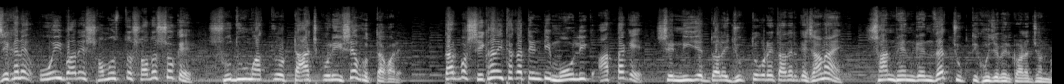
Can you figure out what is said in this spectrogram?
যেখানে ওই বারের সমস্ত সদস্যকে শুধুমাত্র টাচ করেই সে হত্যা করে। তারপর সেখানেই থাকা তিনটি মৌলিক আত্মাকে সে নিজের দলে যুক্ত করে তাদেরকে জানায় সানভেন গেঞ্জার চুক্তি খুঁজে বের করার জন্য।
